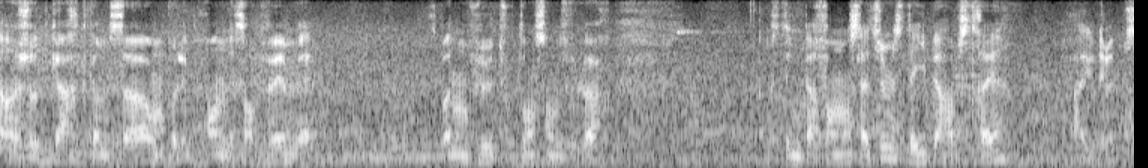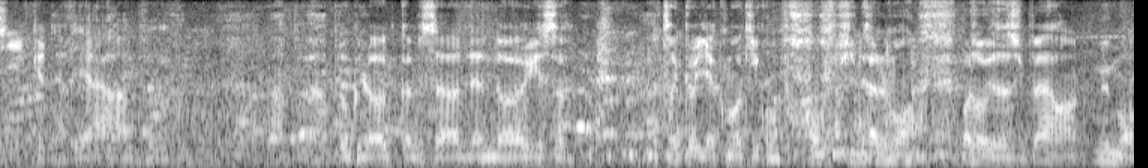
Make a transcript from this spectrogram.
un jeu de cartes comme ça, on peut les prendre, les enlever, mais c'est pas non plus tout le temps sans douleur. C'était une performance là-dessus, mais c'était hyper abstrait. avec de la musique derrière, un peu, un peu, un peu glauque comme ça, de la noise. Un truc qu'il n'y a que moi qui comprends finalement. Moi je trouve ça super, hein. mais bon.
